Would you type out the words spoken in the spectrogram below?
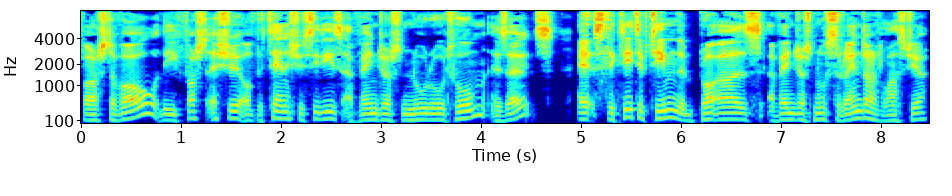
First of all, the first issue of the 10 issue series Avengers No Road Home is out. It's the creative team that brought us Avengers No Surrender last year,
